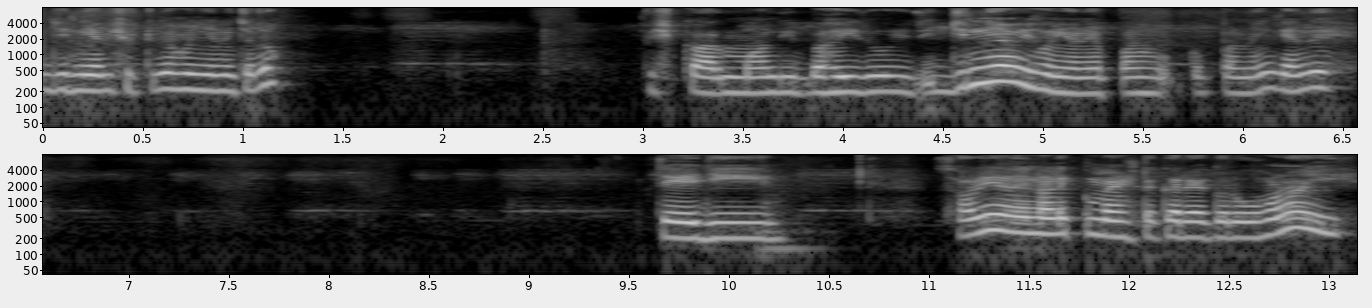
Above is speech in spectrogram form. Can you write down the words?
ਜਿੰਨੀਆਂ ਵੀ ਛੁੱਟੀਆਂ ਹੋਈਆਂ ਨੇ, ਚਲੋ। ਵਿਸ਼ਕਰਮਾ ਦੀ ਬਹੀ ਦੂਜ ਦੀ, ਜਿੰਨੀਆਂ ਵੀ ਹੋਈਆਂ ਨੇ ਆਪਾਂ ਨੂੰ, ਆਪਾਂ ਨਹੀਂ ਕਹਿੰਦੇ। ਤੇ ਜੀ, ਸਾਰਿਆਂ ਦੇ ਨਾਲ ਕਮੈਂਟ ਕਰਿਆ ਕਰੋ, ਹਨਾ ਜੀ?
